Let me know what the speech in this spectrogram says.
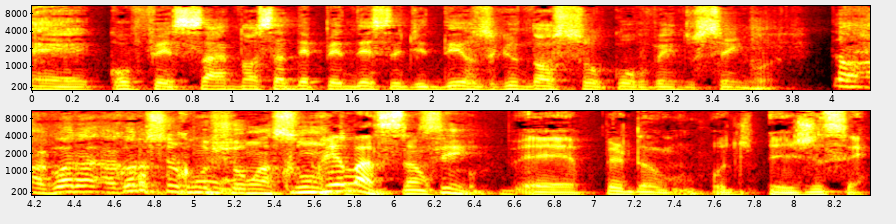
é confessar nossa dependência de Deus, que o nosso socorro vem do Senhor. Então, agora, agora com, o senhor puxou um assunto. Com relação. Sim. É, perdão, é, Gessé.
